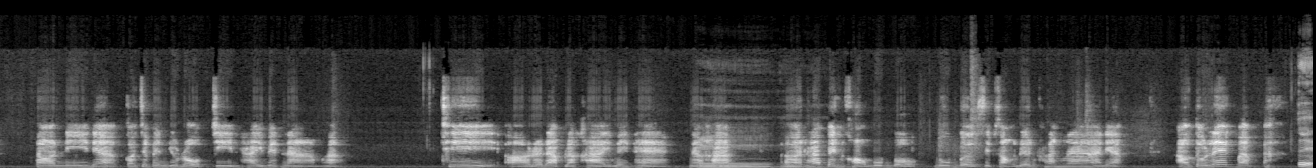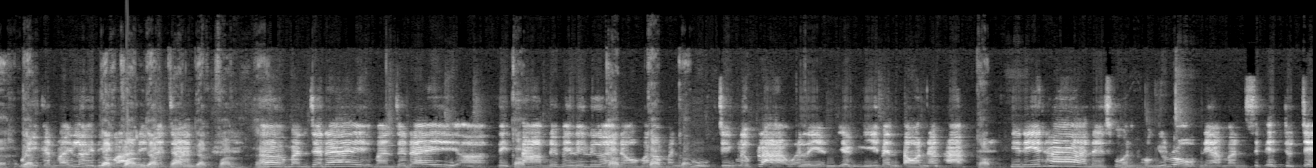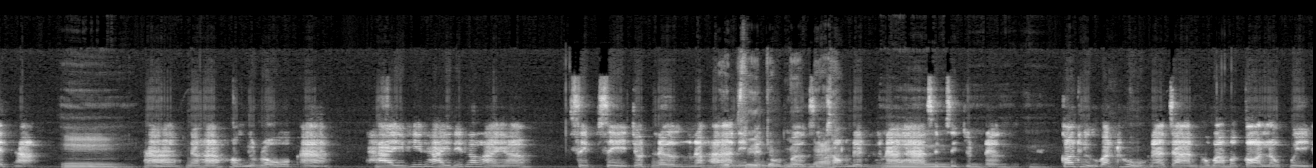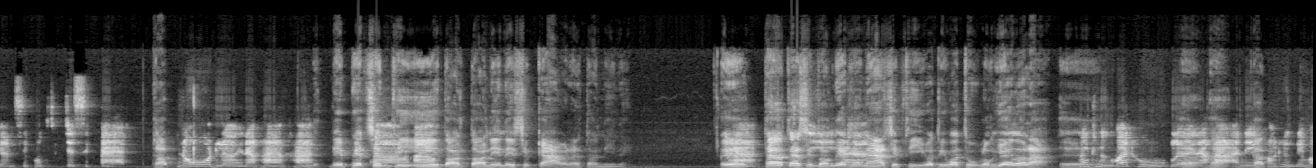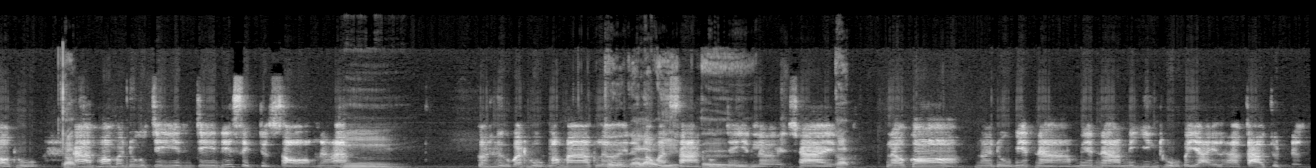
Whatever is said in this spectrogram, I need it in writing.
ตอนนี้เนี่ยก็จะเป็นยุโรปจีนไทยเวียดนามค่ะ ที่เอ่อระดับราคาไม่แพงนะคะอืมเอ่อถ้าเป็นของบูมเบิร์กบูมเบิร์ก12เดือนข้างหน้าเนี่ย เอาตัวเลขแบบเออคุอยากยกันไว้เลยดีอยากกว่าฟังดีอยาไหมกอาฟัจางรย์อยากฟังเออมันจะได้มันจะได้เอ่อติดครับตามได้ไปเรื่อยครัๆบเนาะว่าครับมันครับถูกจริงหรือเปล่าอะไรอย่างนี้เป็นต้นนะคะครับทีนี้ถ้าในส่วนของยุโรปเนี่ยมัน11.7ค่ะ อืมค่ะนะคะ ของยุโรป อะไทยที่ไทยนี่เท่าไหร่คะ 14.1นะคะ อันนี้เป็นบูมเบิร์ก14.1นะ12เดือนข้างหน้าอะอืม14.1อืมก็ถือว่าถูกนะอาจารย์ เพราะว่าเมื่อก่อนเราคุยกัน16 17 18ครับโน่นเลยนะคะค่ะเดเพชเส้นอ่า PE อ่าตอนตอนนี้ในสิบเก้าแล้วตอนนี้เนี่ยเออค่ะถ้าถ้าสิบสอง14เดือนข้างหน้าสิบสี่ก็ถือว่าถูกลงเยอะแล้วล่ะเออก็ถือว่าถูกเลยนะคะอ่าอันนี้ครับเขาถึงได้บอกถูกครับอ่า พอมาดูจีนจีนนี่สิบจุดสองนะคะอืมก็ถือว่าถูกมาก ๆ เลถูยกกในว่าปเราระวัอีติกศาสตร์ของเออจีนเลยใช่ครับ แล้วก็มาดูเวียดนาม เวียดนามนี่ยิ่งถูกไปใหญ่เลยค่ะเก้าจุดหนึ่ง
